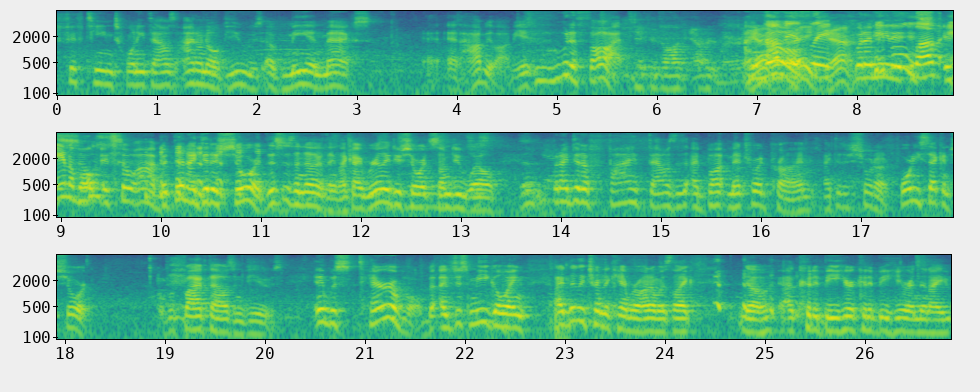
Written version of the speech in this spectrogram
15, 20,000, I don't know, views of me and Max at Hobby Lobby. Who would have thought? Take your dog everywhere. I Yeah. know. Obviously, yeah. But I mean, people it's, love it's animals. So, it's so odd. But then I did a short. This is another thing. Like I really do shorts. Some do well. But I did a five thousand. I bought Metroid Prime. I did a short on it, forty second short, over five thousand views. And it was terrible. But I just me going. I literally turned the camera on. I was like, no, uh, could it be here? Could it be here? And then I.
